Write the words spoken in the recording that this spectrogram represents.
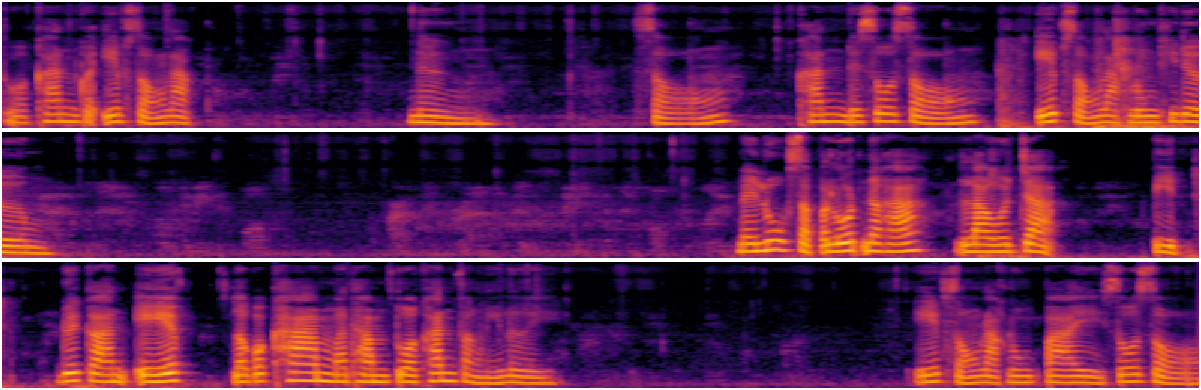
ตัวขั้นก็ F สองหลักหนึ่งสองขั้นได้โซ่สอง F สองหลักลงที่เดิม ในลูกสับปะรดนะคะ เราจะปิดด้วยการ F แล้วก็ข้ามมาทำตัวขั้นฝั่งนี้เลย F สองหลักลงไป โซ่สอง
